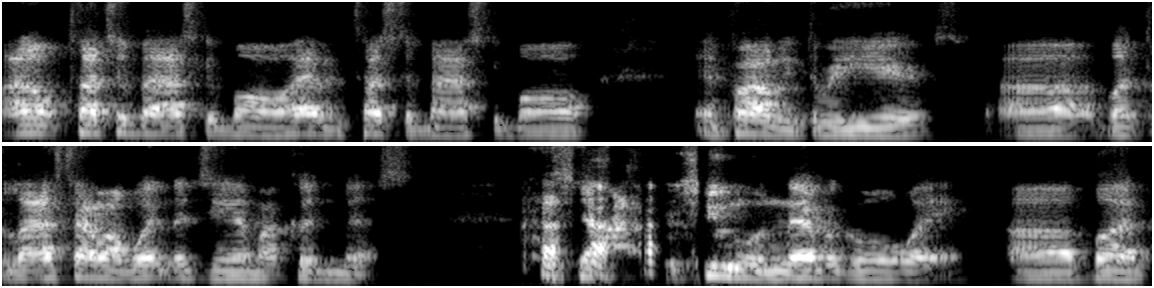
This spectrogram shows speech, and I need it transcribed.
I don't touch a basketball. I haven't touched a basketball in probably three years. Uh, but the last time I went in the gym, I couldn't miss. The, shot, the shooting will never go away. Uh, but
